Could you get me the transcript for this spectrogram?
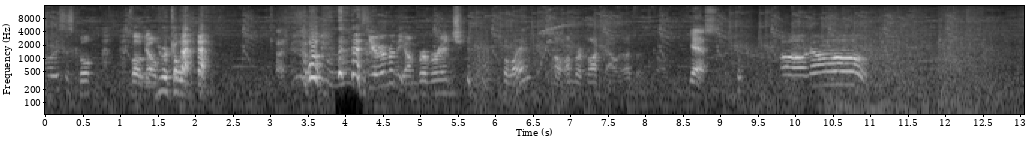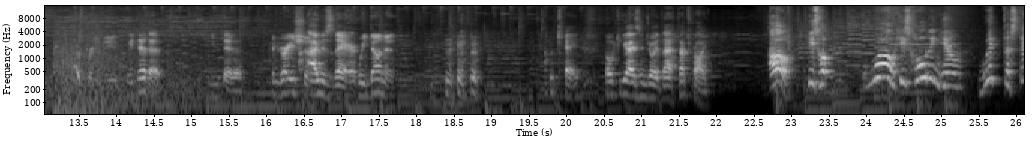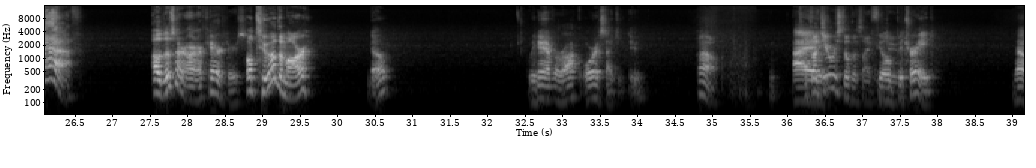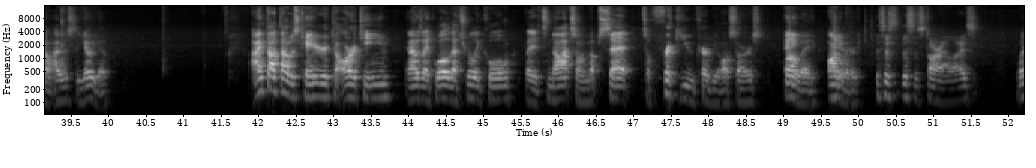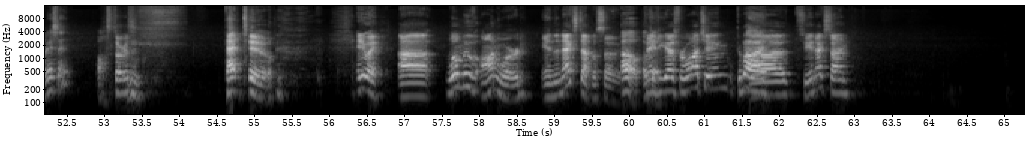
Oh, this is cool. Logan, No. you were going. Do you remember the Umbra Bridge? the what? Oh, Umbra Clock Tower. That's what it's called. Yes. Oh no! That was pretty neat. We did it. You did it. Congratulations. I was there. We done it. okay. Hope you guys enjoyed that. That's probably. Oh, he's ho- whoa! He's holding him with the staff. Oh, those aren't our characters. Well, two of them are. No. We didn't have a rock or a psychic dude. Oh. I, I, thought you were still the psychic feel dude. betrayed. No, I was the yo-yo. I thought that was catered to our team, and I was like, "Well, that's really cool," but it's not, so I'm upset. So frick you, Kirby All Stars. Well, Anyway, onward. This is this is Star Allies. What did I say? All stars. That too. anyway, uh, we'll move onward in the next episode. Oh, okay. Thank you guys for watching. Goodbye. Uh, see you next time.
